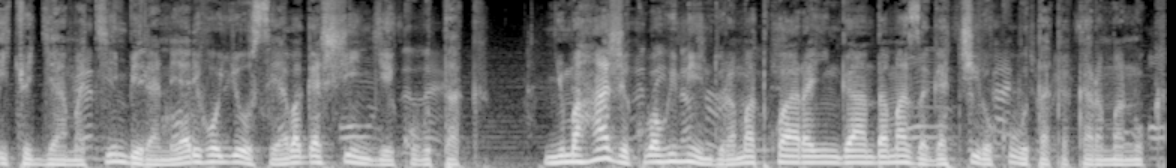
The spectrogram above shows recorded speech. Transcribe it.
icyo gihe amakimbirane yariho yose yabaga ashingiye ku butaka. Nyuma haje kubaho impinduramatwara y'inganda maze agaciro k'ubutaka karamanuka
